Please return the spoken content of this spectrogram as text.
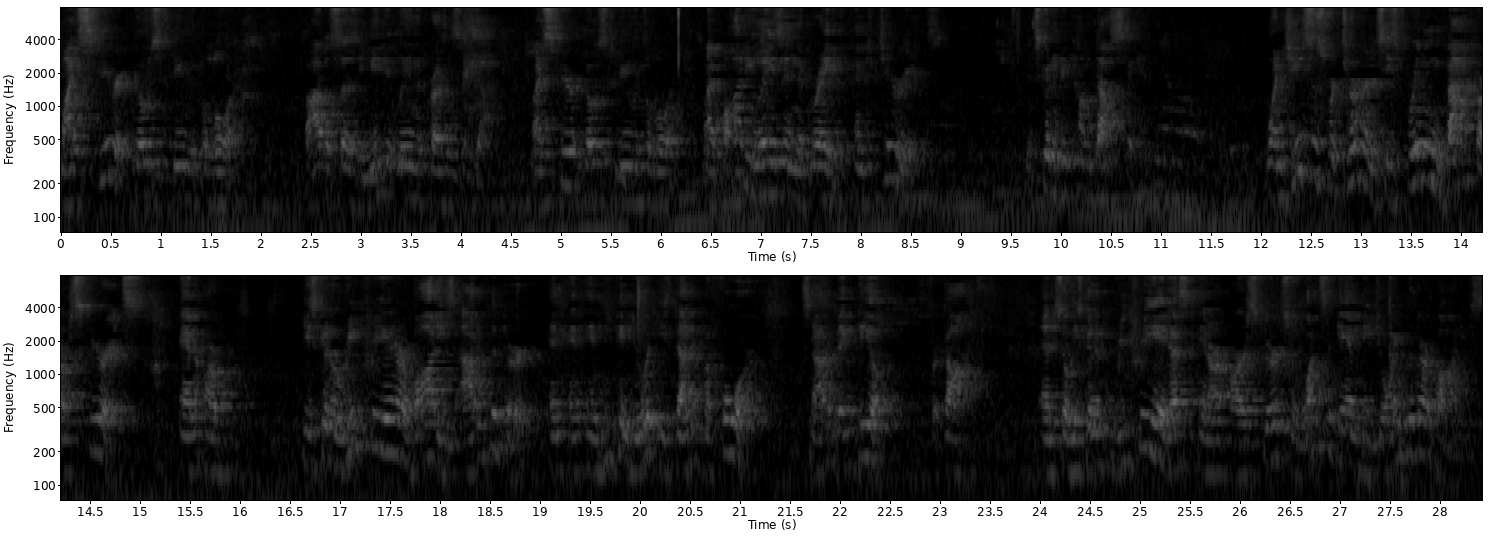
my spirit goes to be with the Lord. The Bible says immediately in the presence of God. My spirit goes to be with the Lord. My body lays in the grave and deteriorates. It's going to become dust again. When Jesus returns, he's bringing back our spirits and our he's going to recreate our bodies out of the dirt and, and, and he can do it. He's done it before. It's not a big deal for God. And so he's going to recreate us and our, our spirits will once again be joined with our bodies.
